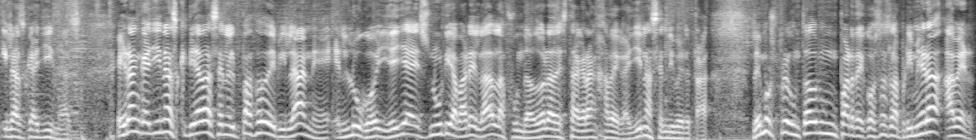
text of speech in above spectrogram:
y las gallinas. Eran gallinas criadas en el Pazo de Vilane, en Lugo, y ella es Nuria Varela, la fundadora de esta granja de gallinas en libertad. Le hemos preguntado un par de cosas. La primera, a ver,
